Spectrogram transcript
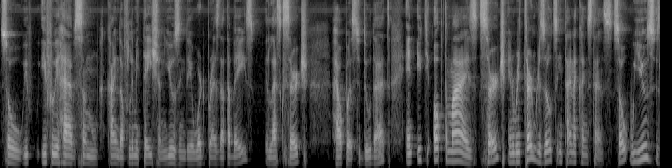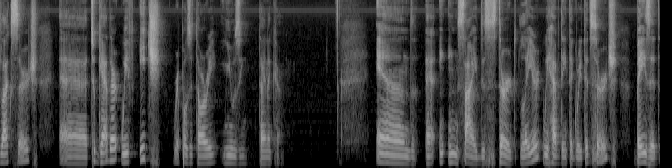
So if, if we have some kind of limitation using the WordPress database, Elasticsearch help us to do that. And it optimizes search and return results in Tainacan instance. So we use Elasticsearch uh, together with each repository using Tinacan. And uh, inside this third layer, we have the integrated search based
